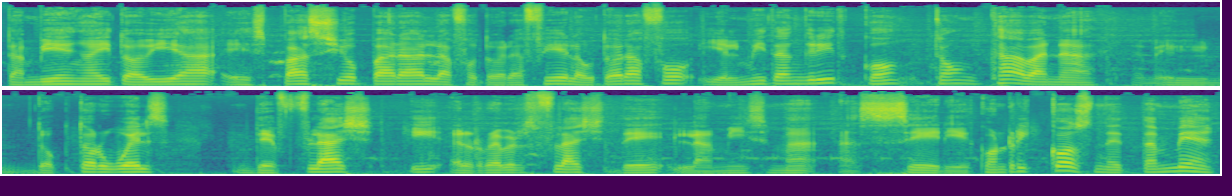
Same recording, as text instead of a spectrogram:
También hay todavía espacio para la fotografía, el autógrafo y el meet and greet con Tom Cavanagh, el Dr. Wells de Flash y el Reverse Flash de la misma serie. Con Rick Cosnet también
